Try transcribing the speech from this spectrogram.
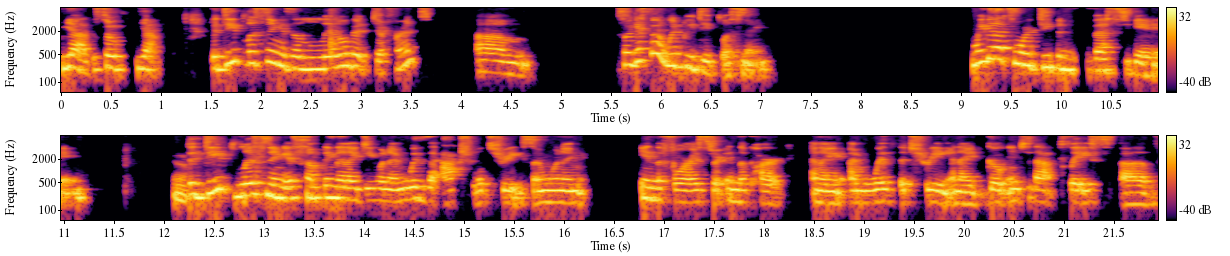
yeah. So, yeah, the deep listening is a little bit different. Um, so, I guess that would be deep listening. Maybe that's more deep investigating. Yeah. The deep listening is something that I do when I'm with the actual tree. So, when I'm in the forest or in the park and I, I'm with the tree and I go into that place of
